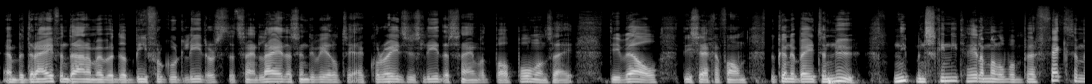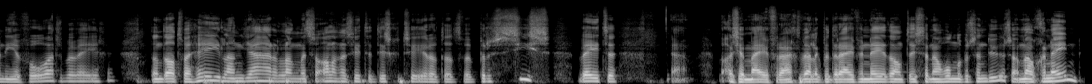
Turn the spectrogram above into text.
en bedrijven. En daarom hebben we dat Be for Good Leaders. Dat zijn leiders in de wereld die courageous leaders zijn, wat Paul Polman zei. Die wel, die zeggen van, we kunnen beter nu. Niet, misschien niet helemaal op een perfecte manier voorwaarts bewegen. Dan dat we heel lang, jarenlang met z'n allen gaan zitten discussiëren. Dat we precies weten, ja, als je mij vraagt welk bedrijf in Nederland is er nou 100% duurzaam? Nou, geen één,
